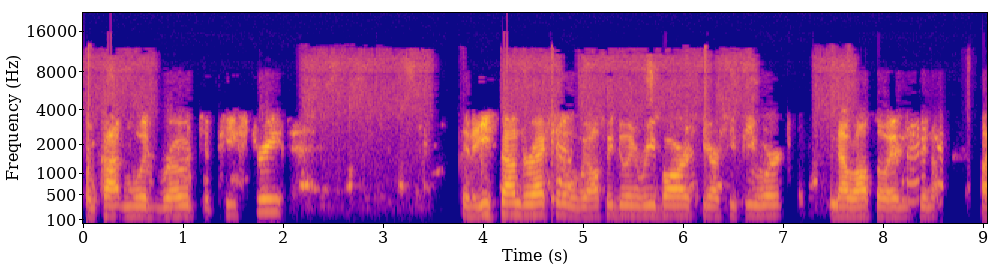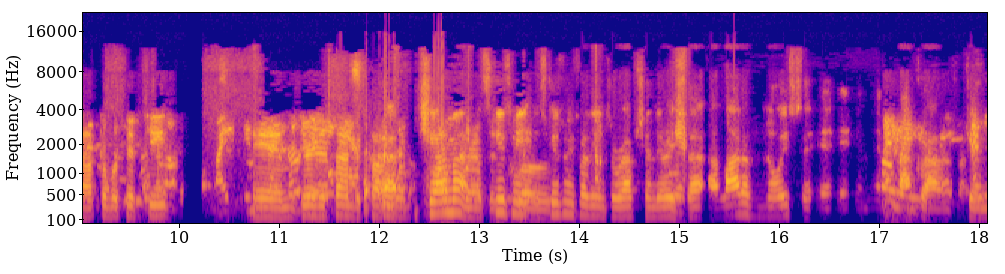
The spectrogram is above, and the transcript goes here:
from Cottonwood Road to Peace Street. In the eastbound direction, we'll also be doing rebar, CRCP work, and that will also end between October 15th. And during this time, the Uh, Chairman, excuse me, closed. excuse me for the interruption. There is a, a lot of noise in, in, in the background. Can,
